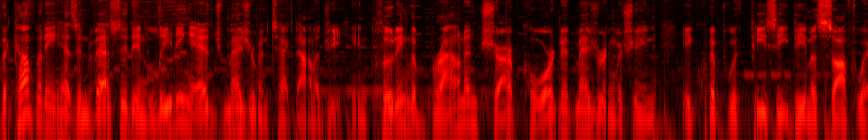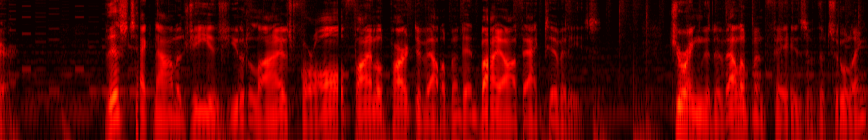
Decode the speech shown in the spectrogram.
The company has invested in leading edge measurement technology, including the Brown and Sharpe coordinate measuring machine equipped with PC-DMIS software. This technology is utilized for all final part development and buy off activities. During the development phase of the tooling,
